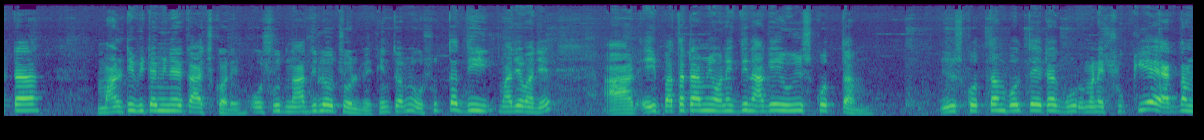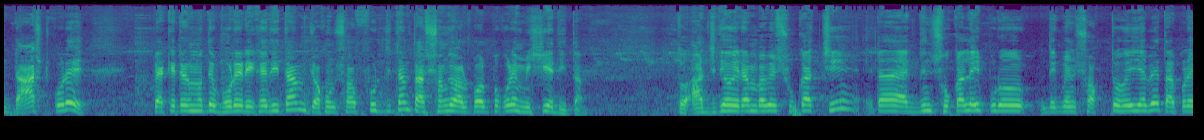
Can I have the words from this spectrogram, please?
একটা মাল্টিভিটামিনের কাজ করে। ওষুধ না দিলেও চলবে, কিন্তু আমি ওষুধটা দিই মাঝে মাঝে। আর এই পাতাটা আমি অনেক দিন আগে ইউজ করতাম। ইউজ করতাম বলতে এটা গুড় মানে শুকিয়ে একদম ডাস্ট করে প্যাকেটের মধ্যে ভরে রেখে দিতাম, যখন সব ফুড দিতাম, তার সঙ্গে অল্প অল্প করে মিশিয়ে দিতাম। তো আজকেও এরমভাবে শুকাচ্ছি। এটা একদিন শুকালেই পুরো দেখবেন শক্ত হয়ে যাবে, তারপরে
